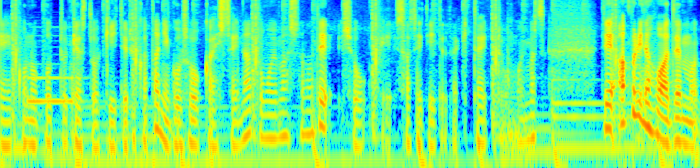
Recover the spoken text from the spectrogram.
えー、このポッドキャストを聞いている方にご紹介したいなと思いましたので、紹介させていただきたいと思います。で、アプリの方は全部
